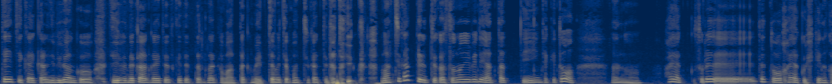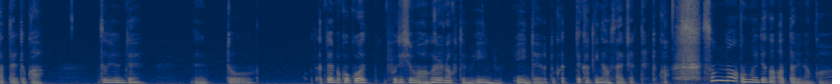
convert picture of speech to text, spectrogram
で次回から指番号を 自分で考えてつけてったらなんか全くめちゃめちゃ間違ってたというか 間違ってるっていうかその指でやったっていいんだけどあの早くそれだと早く弾けなかったりとかそういうんでえっと例えばここはポジション上がらなくてもいいのいいんだよとかって書き直されちゃったりとかそんな思い出があったりなんか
